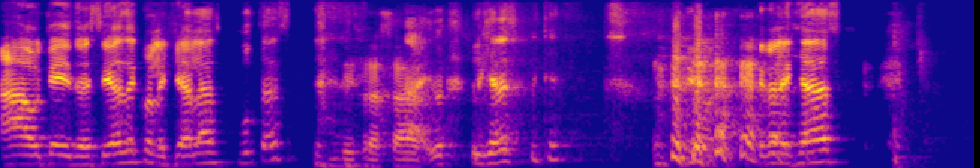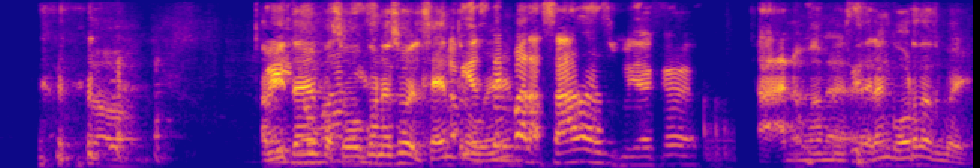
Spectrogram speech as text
Ah, ok, vestidas de colegialas putas. Disfrazada. Ay, colegialas putas. De colegialas. No. A mí Güey, también no me pasó mames. con eso del centro, güey. embarazadas, güey, acá. Ah, no mames, eran gordas, güey.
